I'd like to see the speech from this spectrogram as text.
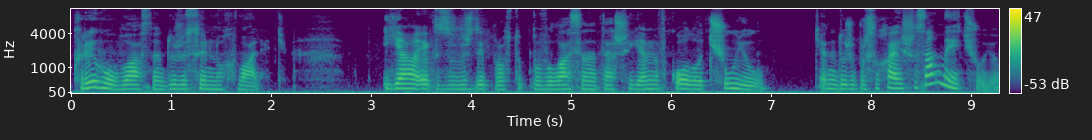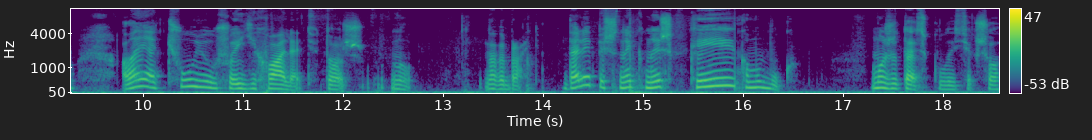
кригу, власне, дуже сильно хвалять. Я, як завжди, просто повелася на те, що я навколо чую. Я не дуже прислухаю, що саме я чую, але я чую, що її хвалять. Тож, ну, треба брати. Далі пішли книжки Камубук. Може, теж колись, якщо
